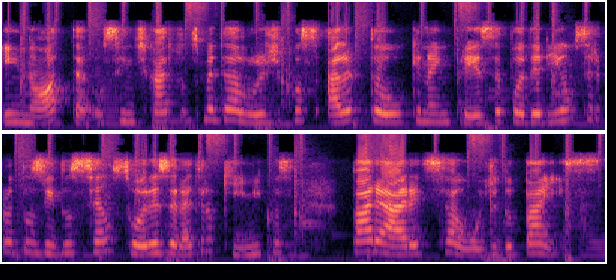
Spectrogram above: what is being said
Em nota, o Sindicato dos Metalúrgicos alertou que na empresa poderiam ser produzidos sensores eletroquímicos para a área de saúde do país.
